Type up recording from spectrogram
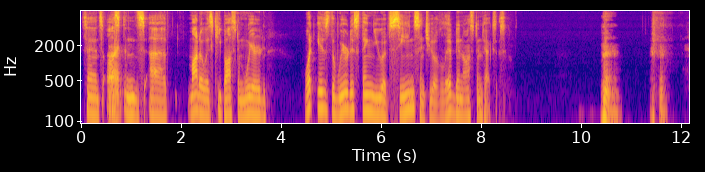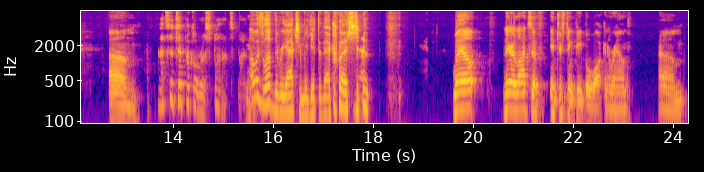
Since All right. Austin's uh, motto is keep Austin weird, what is the weirdest thing you have seen since you have lived in Austin, Texas? um, That's a typical response, by the I way. always love the reaction we get to that question. Well, there are lots of interesting people walking around, um,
